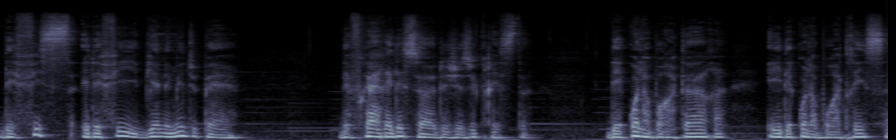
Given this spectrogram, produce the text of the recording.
des fils et des filles bien-aimés du Père, des frères et des sœurs de Jésus-Christ, des collaborateurs et des collaboratrices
